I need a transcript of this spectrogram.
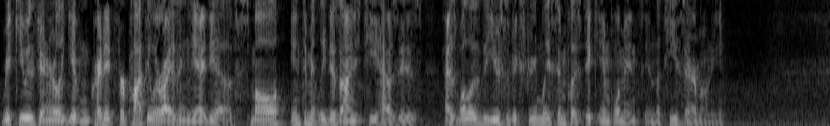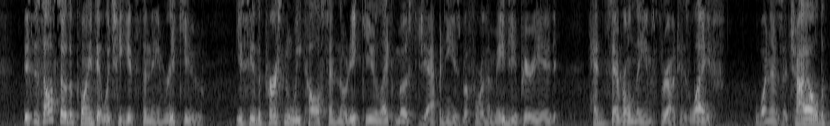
Rikyu is generally given credit for popularizing the idea of small, intimately designed tea houses, as well as the use of extremely simplistic implements in the tea ceremony. This is also the point at which he gets the name Rikyu. You see, the person we call Sen no Rikyu, like most Japanese before the Meiji period, had several names throughout his life. One as a child,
